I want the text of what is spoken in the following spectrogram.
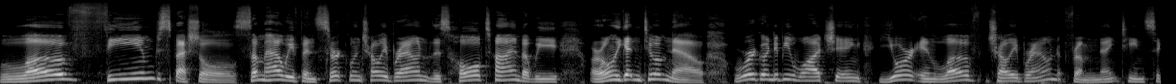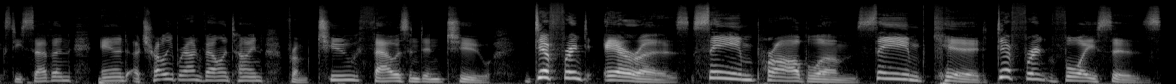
love themed specials. Somehow we've been circling Charlie Brown this whole time, but we are only getting to him now. We're going to be watching You're in Love, Charlie Brown from 1967, and A Charlie Brown Valentine from 2002. Different eras, same problems, same kid, different voices.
